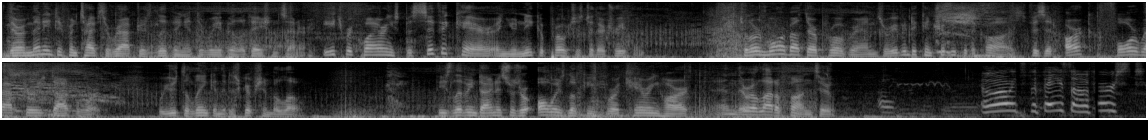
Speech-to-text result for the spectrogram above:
There are many different types of raptors living at the Rehabilitation Center, each requiring specific care and unique approaches to their treatment. To learn more about their programs or even to contribute to the cause, visit arc4raptors.org or use the link in the description below. These living dinosaurs are always looking for a caring heart, and they're a lot of fun too. Oh, oh it's the face off first.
